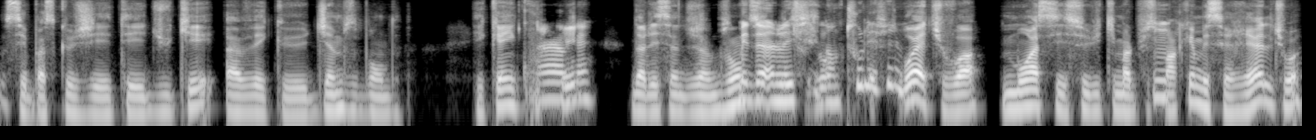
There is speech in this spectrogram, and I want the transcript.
c'est parce que j'ai été éduqué avec James Bond. Et quand il coupait Ah. Dans les scènes de James Bond, mais dans, c'était les films, toujours- dans tous les films. Ouais, tu vois, moi c'est celui qui m'a le plus Mm. marqué, mais c'est réel, tu vois.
